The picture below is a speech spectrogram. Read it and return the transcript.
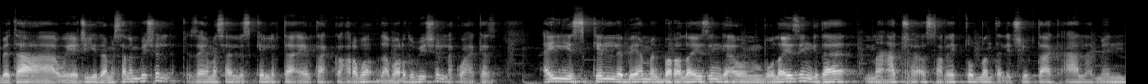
بتاع وياجي ده مثلا بيشلك زي مثلا ال skill بتاع إيه؟ بتاع الكهرباء ده برضه بيشلك وهكذا. أي skill بيعمل paralyzing أو immobilizing ده ما عادش هيأثر عليك طول ما أنت ال HP بتاعك أعلى من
